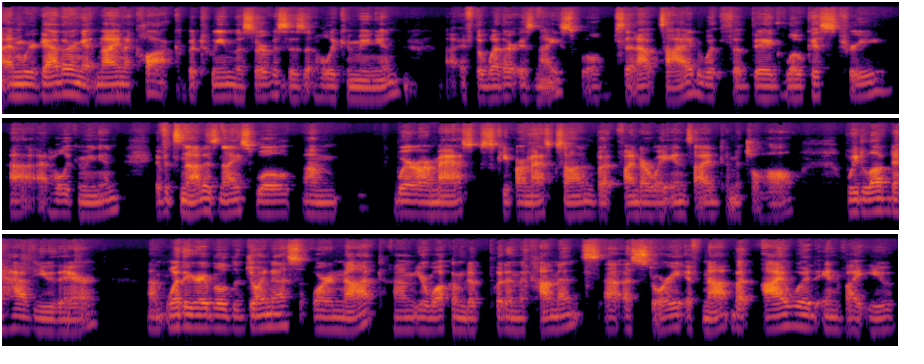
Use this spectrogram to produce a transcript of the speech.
and we're gathering at nine o'clock between the services at Holy Communion. Uh, if the weather is nice, we'll sit outside with the big locust tree uh, at Holy Communion. If it's not as nice, we'll um, wear our masks, keep our masks on, but find our way inside to Mitchell Hall. We'd love to have you there. Um, whether you're able to join us or not, um, you're welcome to put in the comments uh, a story if not, but I would invite you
